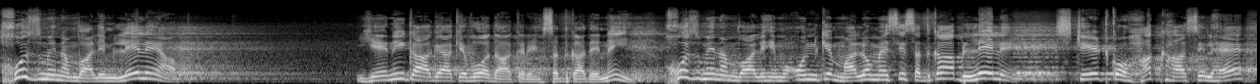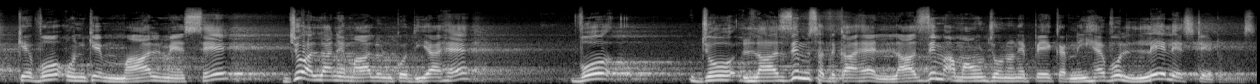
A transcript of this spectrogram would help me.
خز من اموالہم، لے لیں آپ۔ یہ نہیں کہا گیا کہ وہ ادا کریں، صدقہ دے نہیں خز من اموالہم، ان کے مالوں میں سے صدقہ آپ لے لیں۔ اسٹیٹ کو حق حاصل ہے کہ وہ ان کے مال میں سے، جو اللہ نے مال ان کو دیا ہے وہ جو لازم صدقہ ہے، لازم اماؤنٹ جو انہوں نے پے کرنی ہے، وہ لے لے اسٹیٹ ان میں سے۔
